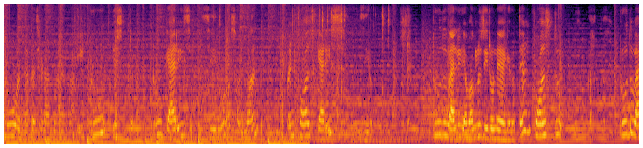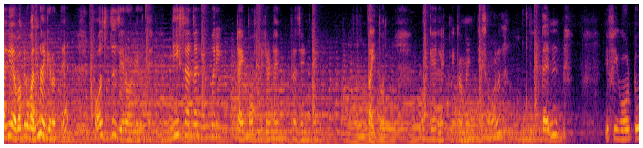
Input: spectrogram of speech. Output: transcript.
ಟ್ರೂ ಅಂತ ಕನ್ಸಿಡರ್ ಮಾಡಲ್ಲ ಈ ಟ್ರೂ ಎಷ್ಟು true carries zero sorry one and false carries zero ಟ್ರೂದು ವ್ಯಾಲ್ಯೂ ಯಾವಾಗಲೂ ಝೀರೋನೇ ಆಗಿರುತ್ತೆ. ಆ್ಯಂಡ್ ಫಾಲ್ಸ್ದು ಟ್ರೂದು ವ್ಯಾಲ್ಯೂ ಯಾವಾಗಲೂ ಒನ್ ಆಗಿರುತ್ತೆ ಫಾಲ್ಸ್ದು ಝೀರೋ ಆಗಿರುತ್ತೆ these are the numeric type of data type present in Python okay let me comment this all then if we go to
